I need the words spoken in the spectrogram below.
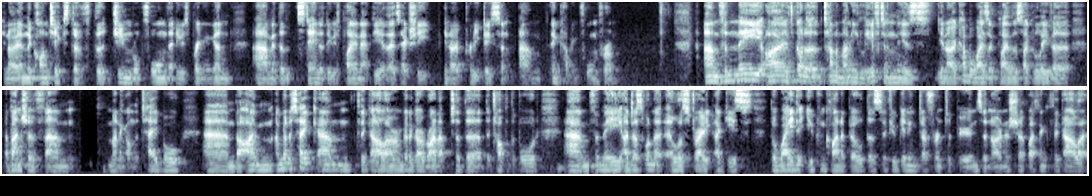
you know, in the context of the general form that he was bringing in um, and the standard he was playing at there, that's actually you know pretty decent um, incoming form for him. Um, for me, I've got a ton of money left, and there's you know a couple of ways I could play this. I could leave a, a bunch of um, money on the table. Um, but I'm I'm going to take um, Theegala. I'm going to go right up to the the top of the board. Um, for me, I just want to illustrate, I guess, the way that you can kind of build this. If you're getting different to Burns and ownership, I think Theegala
